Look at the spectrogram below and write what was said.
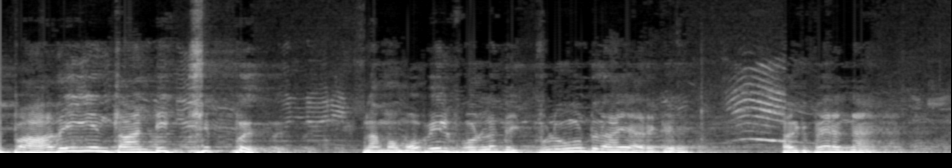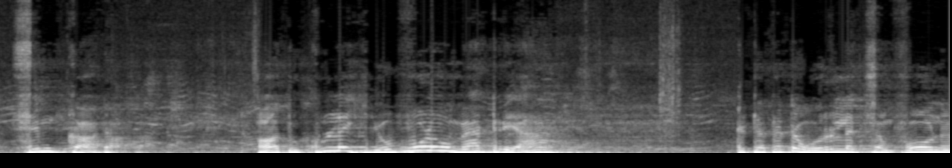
இப்போ அதையும் தாண்டி சிப்பு நம்ம மொபைல் ஃபோனில் இந்த இவ்வளோண்டு தாயா இருக்குது அதுக்கு பேர் என்ன? சிம் கார்டு அதுக்குள்ளே எவ்வளவு மேட்ரியா கிட்டத்தட்ட ஒரு லட்சம் ஃபோனு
